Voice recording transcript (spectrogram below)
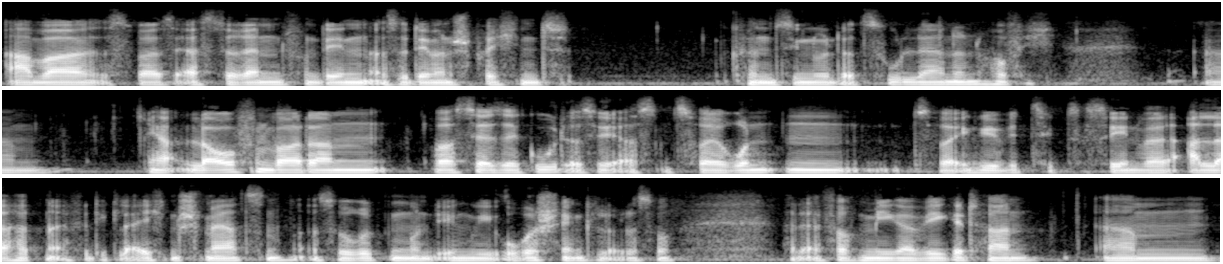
aber es war das erste Rennen von denen, also dementsprechend können sie nur dazulernen, hoffe ich. Ähm, ja, Laufen war dann war sehr, sehr gut. Also die ersten zwei Runden, es war irgendwie witzig zu sehen, weil alle hatten einfach die gleichen Schmerzen, also Rücken und irgendwie Oberschenkel oder so. Hat einfach mega wehgetan. Ähm,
